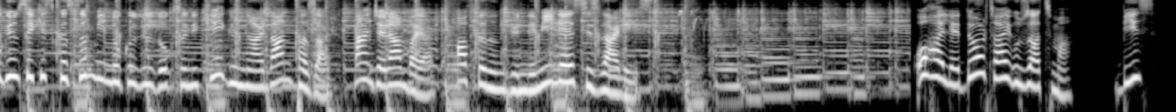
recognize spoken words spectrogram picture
28 Kasım 1992 günlerden pazar. Ben Ceren Bayar. Haftanın gündemiyle sizlerleyiz. O hale 4 ay uzatma. Biz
